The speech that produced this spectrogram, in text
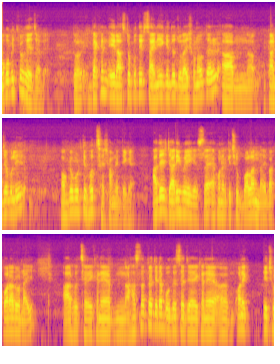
অপবিত্র হয়ে যাবে। তো দেখেন, এই রাষ্ট্রপতির সাইনেই কিন্তু জুলাই সনদের কার্যাবলী অগ্রবর্তী হচ্ছে সামনের দিকে। আদেশ জারি হয়ে গেছে, এখন আর কিছু বলার নাই বা করারও নাই। আর হচ্ছে এখানে হাসনাতরা যেটা বলতেছে যে এখানে অনেক কিছু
